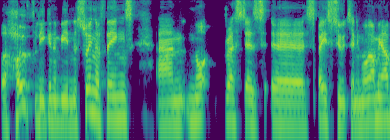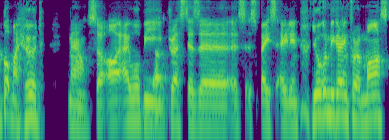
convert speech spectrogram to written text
we're hopefully going to be in the swing of things and not dressed as uh, spacesuits anymore. I mean, I've got my hood now, so I, I will be yeah. dressed as a, as a space alien. You're going to be going for a mask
